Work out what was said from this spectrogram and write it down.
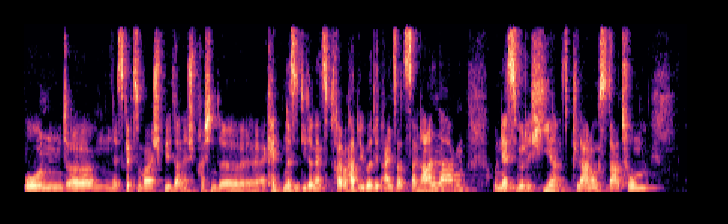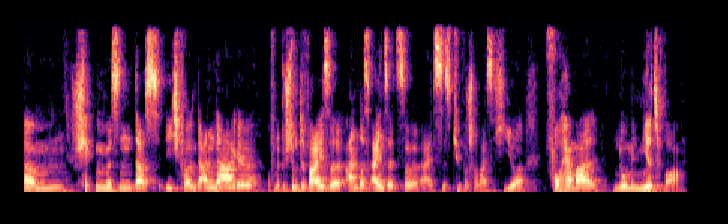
und ähm, es gibt zum Beispiel dann entsprechende äh, Erkenntnisse, die der Netzbetreiber hat über den Einsatz seiner Anlagen. Und jetzt würde ich hier als Planungsdatum ähm, schicken müssen, dass ich folgende Anlage auf eine bestimmte Weise anders einsetze, als es typischerweise hier vorher mal nominiert war.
